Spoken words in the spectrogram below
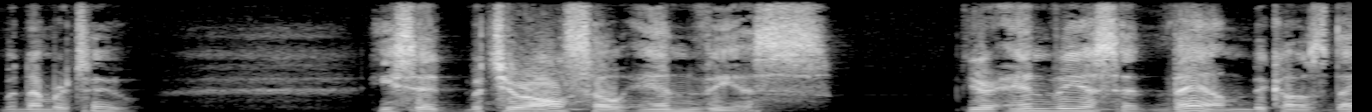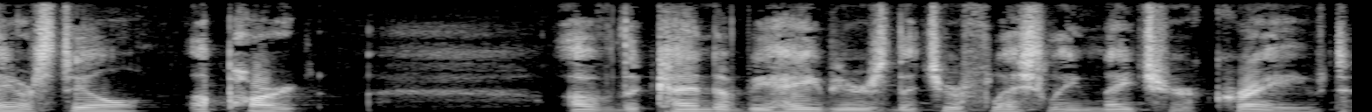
But number two, he said, but you're also envious. You're envious at them because they are still a part of the kind of behaviors that your fleshly nature craved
